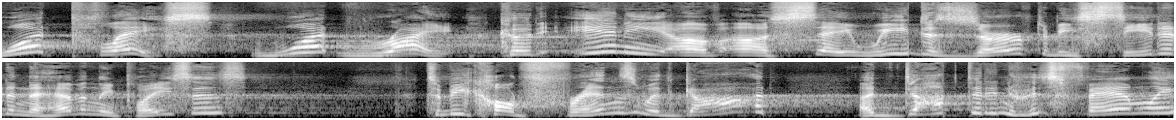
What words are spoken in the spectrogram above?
What place, what right could any of us say we deserve to be seated in the heavenly places? To be called friends with God? Adopted into his family?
